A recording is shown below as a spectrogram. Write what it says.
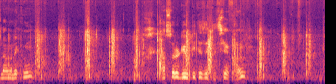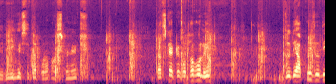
আসসালামু আলাইকুম। আসরে ডিউটিতে যেতেছি এখন। দেরি গেছে তারপরে পাঁচ মিনিট। আজকে একটা কথা বলি। যদি আপনি যদি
